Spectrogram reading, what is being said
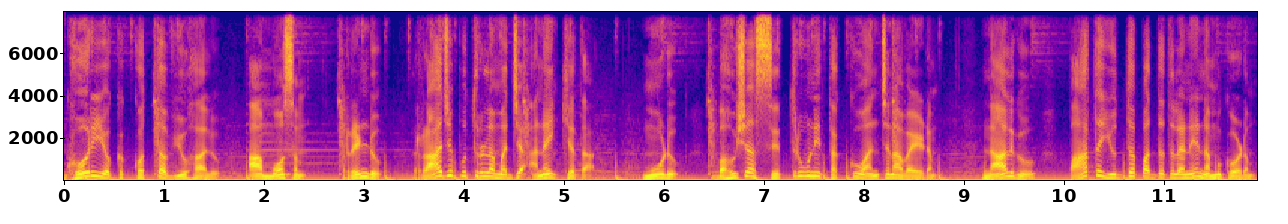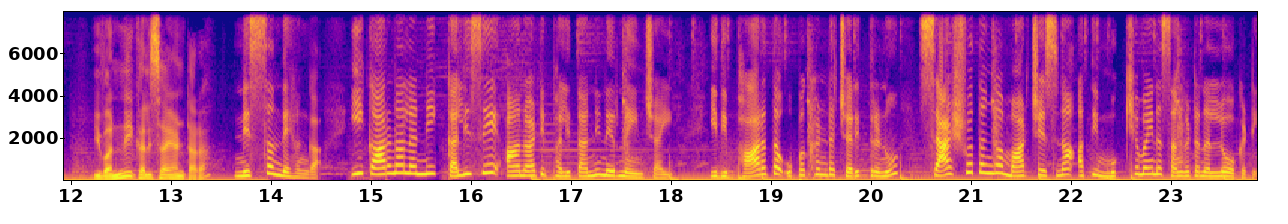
ఘోరి యొక్క కొత్త వ్యూహాలు ఆ మోసం. రెండు రాజపుత్రుల మధ్య అనైక్యత. మూడు బహుశా శత్రువుని తక్కువ అంచనా వేయడం. నాలుగు పాత యుద్ధ పద్ధతులనే నమ్ముకోవడం. ఇవన్నీ కలిశాయంటారా? నిస్సందేహంగా. ఈ కారణాలన్నీ కలిసే ఆనాటి ఫలితాన్ని నిర్ణయించాయి. ఇది భారత ఉపఖండ చరిత్రను శాశ్వతంగా మార్చేసిన అతి ముఖ్యమైన సంఘటనల్లో ఒకటి.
